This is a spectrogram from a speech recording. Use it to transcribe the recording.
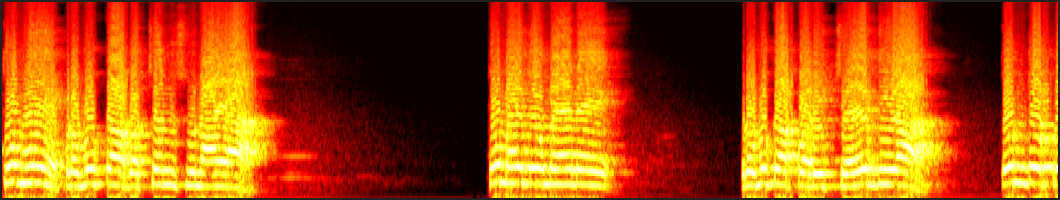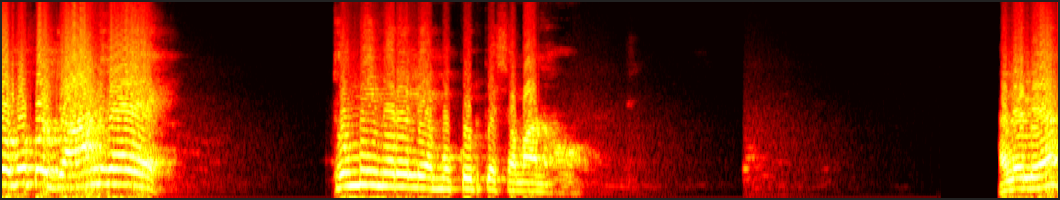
तुम्हें प्रभु का वचन सुनाया, तुम्हें जो मैंने प्रभु का परिचय दिया, तुम जो प्रभु को जान गए, तुम ही मेरे लिए मुकुट के समान हो। हालेलुया।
